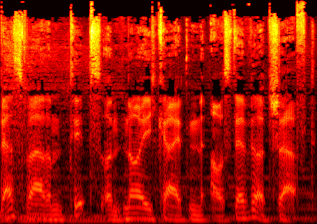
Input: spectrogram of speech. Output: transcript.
Das waren Tipps und Neuigkeiten aus der Wirtschaft.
